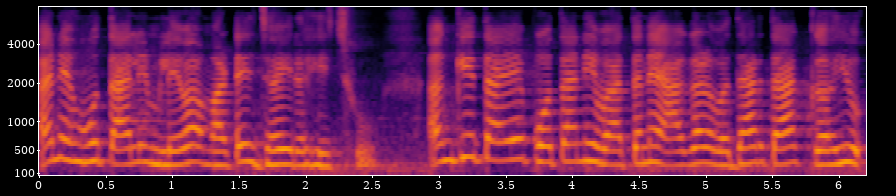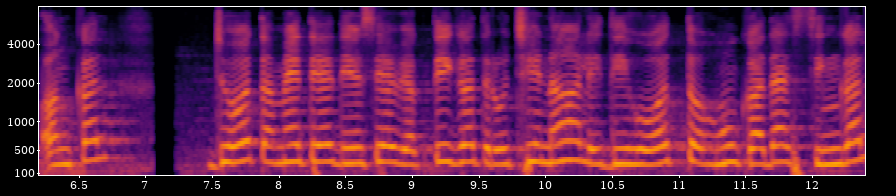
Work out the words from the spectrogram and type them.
અને હું તાલીમ લેવા માટે જઈ રહી છું. અંકિતાએ પોતાની વાતને આગળ વધારતા કહ્યું, અંકલ, જો તમે તે દિવસે વ્યક્તિગત રુચિ ન લીધી હોત તો હું કદાચ સિંગલ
